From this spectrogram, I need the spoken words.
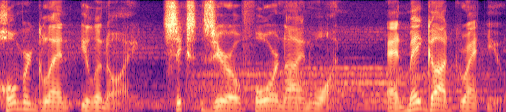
Homer Glen, Illinois 60491. And may God grant you.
